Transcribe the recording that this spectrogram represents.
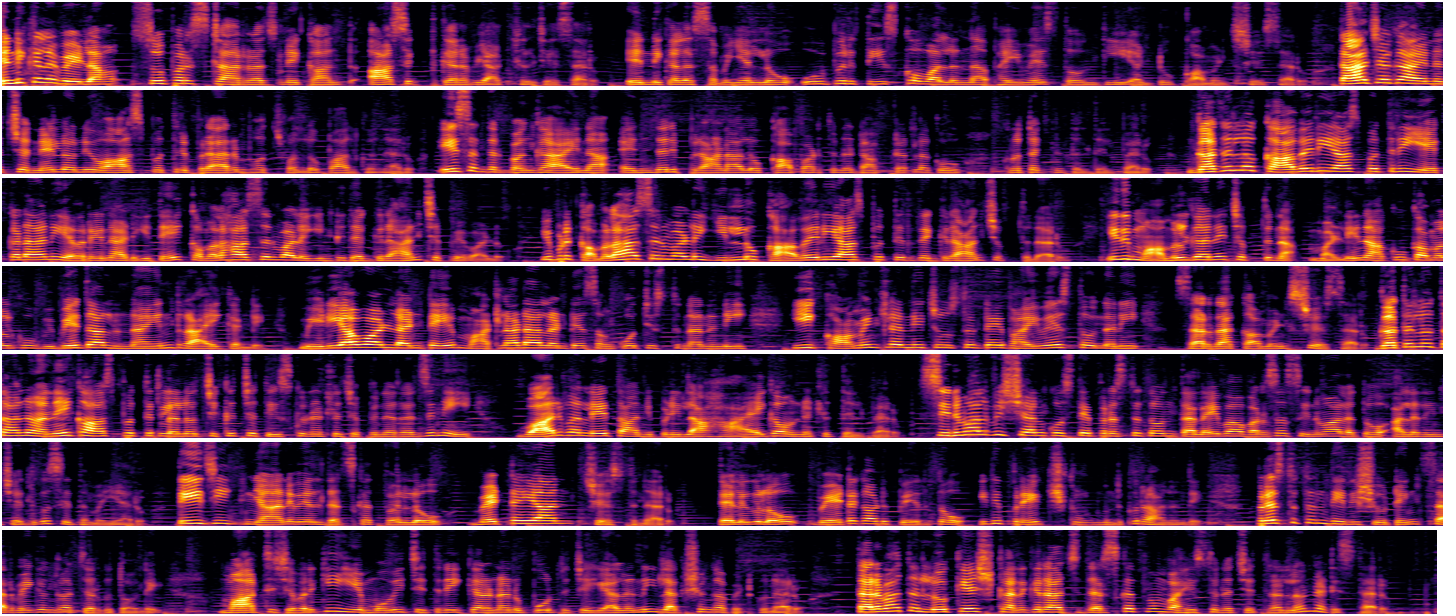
ఎన్నికల వేళ super star Rajinikanth ఆసక్తికర వ్యాఖ్యలు చేశారు. ఎన్నికల సమయంలో ఊపిరి తీసుకోవాలన్న భయమేస్తోంది అంటూ కామెంట్స్ చేశారు. తాజాగా ఆయన చెన్నైలోని ఆసుపత్రి ప్రారంభోత్సవంలో పాల్గొన్నారు. ఈ సందర్భంగా ఆయన ఎందరి ప్రాణాలు కాపాడుతున్న డాక్టర్లకు కృతజ్ఞతలు తెలిపారు. గతంలో కావేరీ ఆసుపత్రి ఎక్కడా అని ఎవరైనా అడిగితే కమల్ హాసన్ వాళ్ళ ఇంటి దగ్గర అని చెప్పేవాళ్ళు. ఇప్పుడు కమల్ హాసన్ వాళ్ళ ఇల్లు కావేరీ ఆసుపత్రి దగ్గర అని చెప్తున్నారు. ఇది మామూలుగానే చెప్తున్నా. మళ్ళీ నాకు కమల్కు విభేదాలున్నాయని రాయకండి. మీడియా వాళ్ళంటే మాట్లాడాలంటే సంకోచిస్తున్నానని ఈ కామెంట్లన్నీ చూస్తుంటే భయమేస్తోందని సరదా కామెంట్స్ చేశారు. గతంలో తాను అనేక ఆసుపత్రులలో చికిత్స తీసుకున్నట్లు చెప్పిన రజని వారి వల్లే తాను ఇప్పుడిలా హాయిగా ఉన్నట్లు తెలిపారు. సినిమాల విషయానికి వస్తే ప్రస్తుతం తలైవా వరుస సినిమాలతో అలరించేందుకు సిద్ధమయ్యారు. టీజీ జ్ఞానవేల్ దర్శకత్వంలో వెట్టయాన్ చేస్తున్నారు. తెలుగులో వేటగాడు పేరుతో ఇది ప్రేక్షకుల ముందుకు రానుంది. ప్రస్తుతం దీని షూటింగ్ సర్వేగంగా జరుగుతోంది. మార్చి చివరికి ఈ మూవీ చిత్రీకరణను పూర్తి చేయాలని లక్ష్యంగా పెట్టుకున్నారు. తర్వాత లోకేష్ కనగరాజ్ దర్శకత్వం వహిస్తున్న చిత్రంలో నటిస్తారు.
